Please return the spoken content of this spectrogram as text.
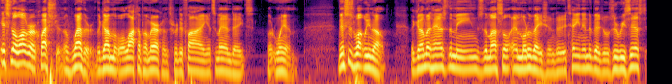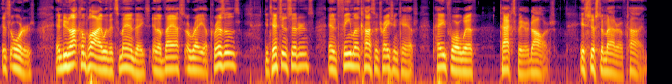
It's no longer a question of whether the government will lock up Americans for defying its mandates, but when. This is what we know. The government has the means, the muscle, and motivation to detain individuals who resist its orders and do not comply with its mandates in a vast array of prisons, detention centers, and FEMA concentration camps paid for with taxpayer dollars. It's just a matter of time.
